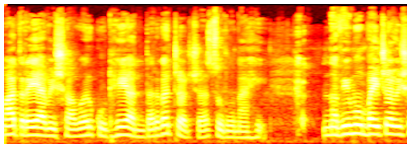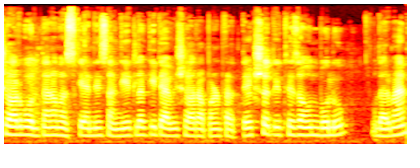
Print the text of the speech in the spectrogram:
मात्र या विषयावर कुठेही अंतर्गत चर्चा सुरू नाही. नवी मुंबईच्या विषयावर बोलताना मस्के यांनी सांगितलं की त्या विषयावर आपण प्रत्यक्ष तिथे जाऊन बोलू. दरम्यान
